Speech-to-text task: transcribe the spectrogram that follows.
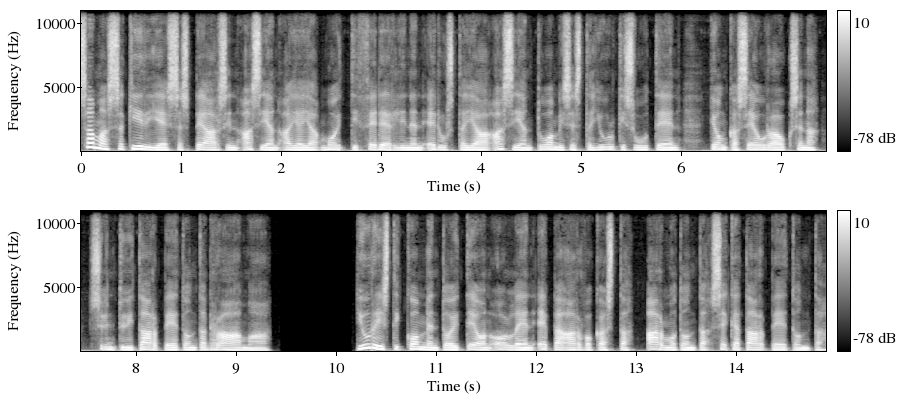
Samassa kirjeessä Spearsin asianajaja moitti Federlinen edustajaa asian tuomisesta julkisuuteen, jonka seurauksena syntyi tarpeetonta draamaa. Juristi kommentoi teon olleen epäarvokasta, armotonta sekä tarpeetonta.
